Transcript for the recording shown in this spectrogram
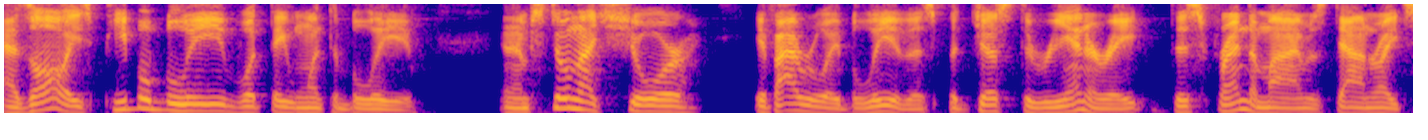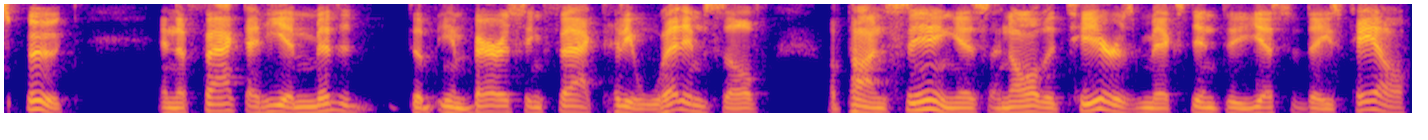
As always, people believe what they want to believe. And I'm still not sure if I really believe this, but just to reiterate, this friend of mine was downright spooked. And the fact that he admitted the embarrassing fact that he wet himself upon seeing this and all the tears mixed into yesterday's tale,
